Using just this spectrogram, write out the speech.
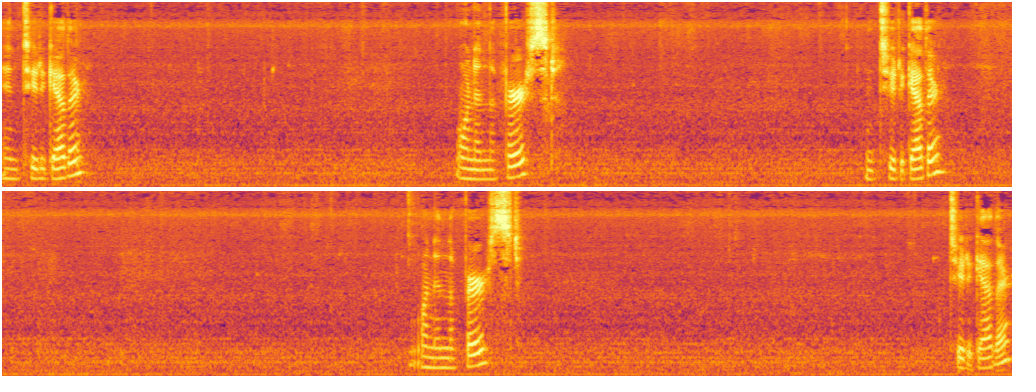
and two together one in the first. And two together. One in the first. Two together,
